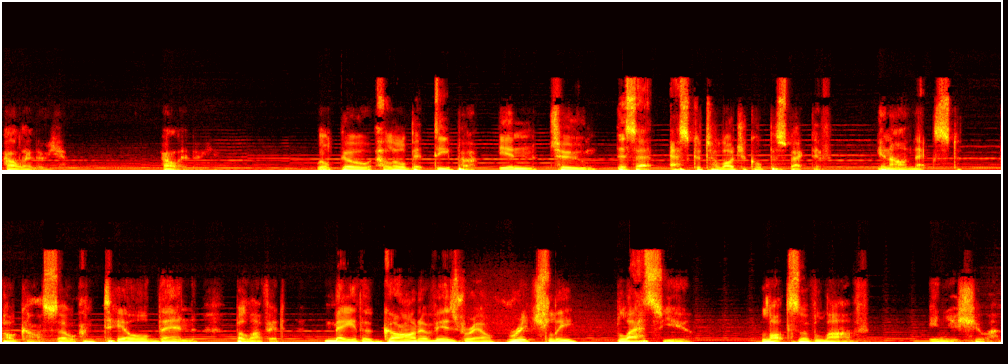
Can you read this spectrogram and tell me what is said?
Hallelujah. Hallelujah. We'll go a little bit deeper into this eschatological perspective in our next podcast. So until then, beloved, May the God of Israel richly bless you. Lots of love in Yeshua,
